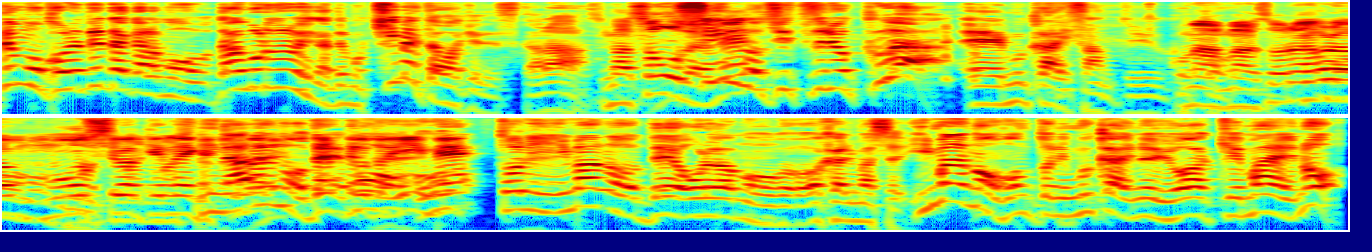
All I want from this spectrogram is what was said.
でもこれでだからもう、ダンボールドルフィンがでも決めたわけですから、まあそうだよね真の実力は、えー向井さんということ。まあまあ、それははもう申し訳ないけにどなるので、もう本当に今ので俺はもう分かりました。今の本当に向井の夜明け前の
